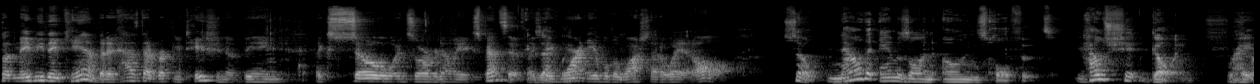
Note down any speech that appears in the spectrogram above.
But maybe they can, but it has that reputation of being like so exorbitantly expensive. Like Exactly. they weren't able to wash that away at all. So now that Amazon owns Whole Foods, mm-hmm. how's shit going? Right.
